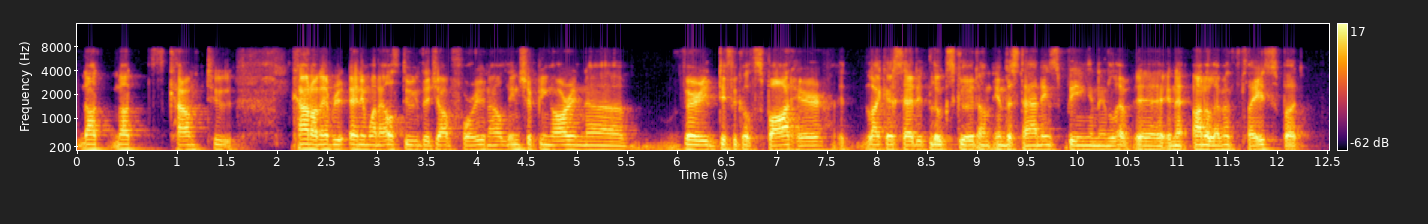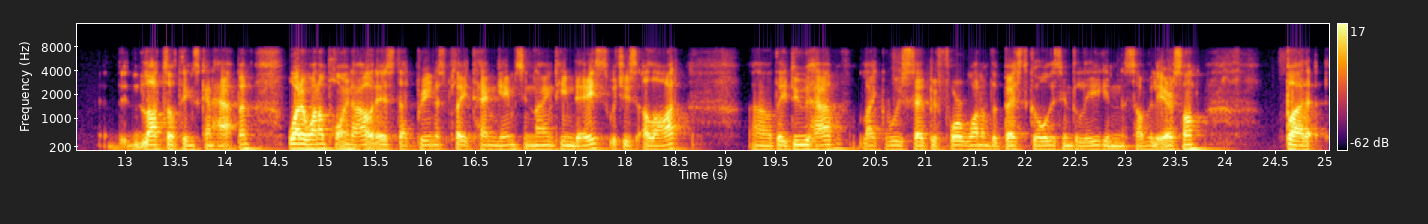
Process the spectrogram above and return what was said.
not not count to count on every anyone else doing the job for you now Linköping are in a very difficult spot here it, like I said it looks good on, in the standings being in, 11, uh, in on 11th place but lots of things can happen. What I want to point out is that Brynäs played 10 games in 19 days, which is a lot. Uh, they do have, like we said before, one of the best goalies in the league in Samuel Ersson. But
